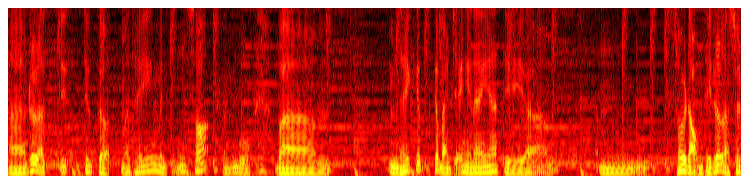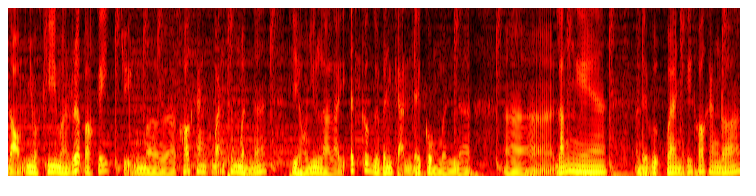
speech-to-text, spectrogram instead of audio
À, rất là tiêu, tiêu cực mà thấy mình cũng xót mình cũng buồn. Và mình thấy các các bạn trẻ ngày nay á, thì uh, um, sôi động thì rất là sôi động. Nhưng mà khi mà rớt vào cái chuyện mà khó khăn của bản thân mình á thì hầu như là lại ít có người bên cạnh để cùng mình uh, lắng nghe để vượt qua những cái khó khăn đó.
